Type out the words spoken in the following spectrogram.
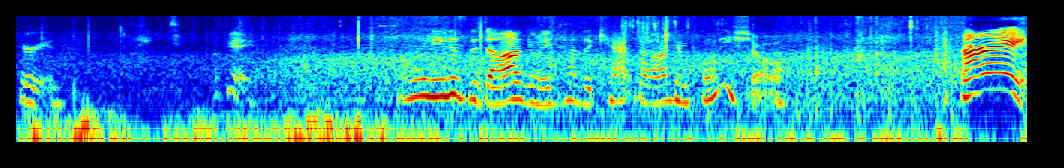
Period. Okay. All we need is the dog and we have the cat, dog, and pony show. All right.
